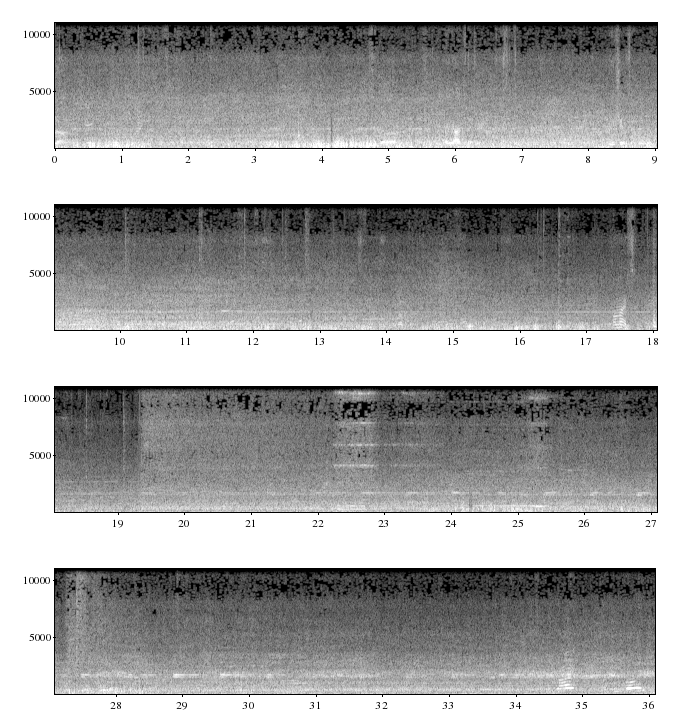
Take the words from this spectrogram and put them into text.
the, I got you. Appreciate you, man. Oh, nice. boy.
